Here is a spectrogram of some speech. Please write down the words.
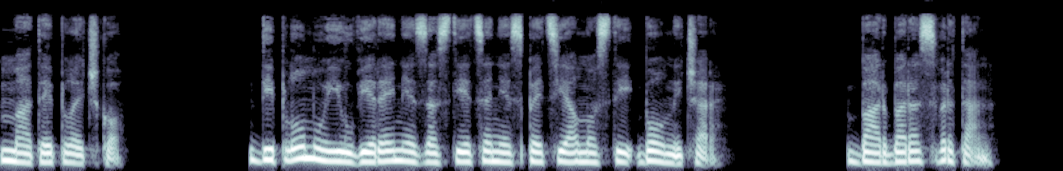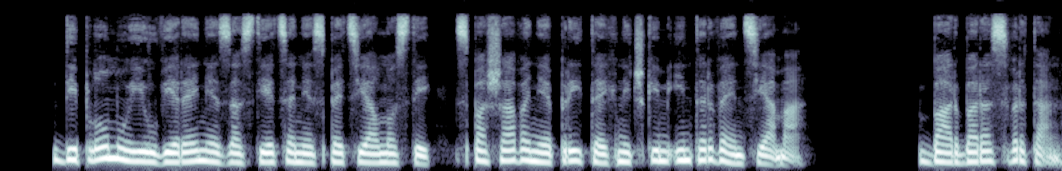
Matej Plečko. Diplomu i uvjerenje za stjecanje specijalnosti bolničar. Barbara Svrtan. Diplomu i uvjerenje za stjecanje specijalnosti spašavanje pri tehničkim intervencijama. Barbara Svrtan.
